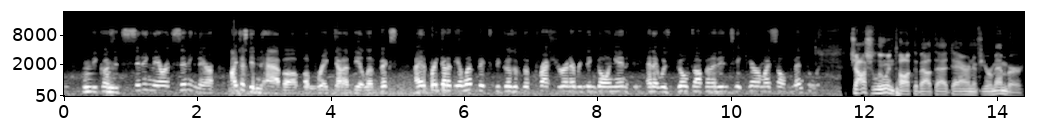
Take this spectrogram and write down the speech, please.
Mm-hmm. because it's sitting there and sitting there. I just didn't have a, a breakdown at the Olympics. I had a breakdown at the Olympics because of the pressure and everything going in, and it was built up, and I didn't take care of myself mentally. Josh Lewin talked about that, Darren, if you remember.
